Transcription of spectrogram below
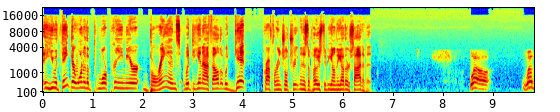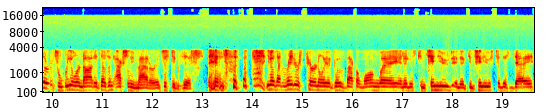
you would think they're one of the more premier brands with the NFL that would get preferential treatment as opposed to be on the other side of it. Well, whether it's real or not, it doesn't actually matter. It just exists. And, you know, that Raiders paranoia goes back a long way and it has continued and it continues to this day.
